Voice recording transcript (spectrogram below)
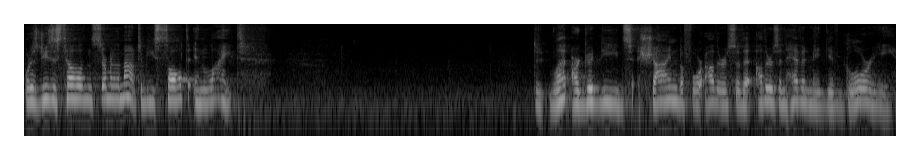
What does Jesus tell in the Sermon on the Mount? To be salt and light. To let our good deeds shine before others so that others in heaven may give glory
